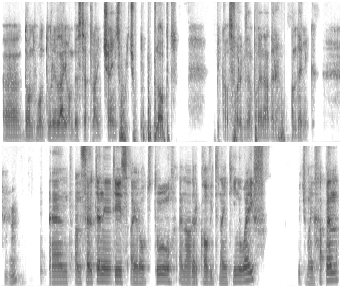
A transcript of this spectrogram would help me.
uh, don't want to rely on the supply chains which will be blocked because, for example, another pandemic. Mm-hmm. And uncertainties, I wrote two, another COVID-19 wave, which might happen,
